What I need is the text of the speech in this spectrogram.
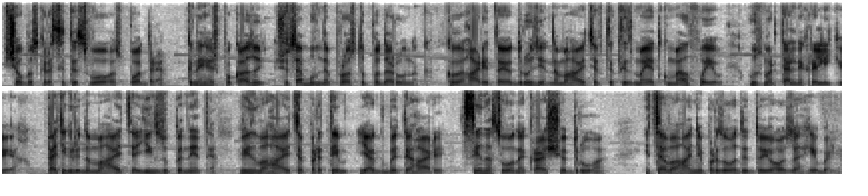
щоб воскресити свого господаря? Книги ж показують, що це був не просто подарунок. Коли Гаррі та його друзі намагаються втекти з маєтку Мелфоїв у смертельних реліквіях. Петтігрю намагається їх зупинити. Він вагається перед тим, як вбити Гаррі, сина свого найкращого друга. І це вагання призводить до його загибелі.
